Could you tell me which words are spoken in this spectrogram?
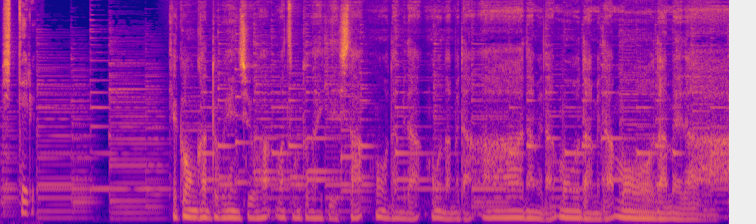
知ってる脚本監督編集は松本大輝でした。もうダメだもうダメだ。あーダメだ。もうダメだ。もうダメだ。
